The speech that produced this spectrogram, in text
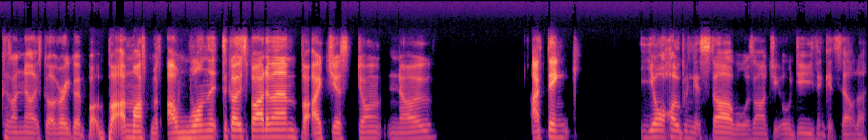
because I know it's got a very good but but I must must I want it to go Spider-Man but I just don't know. I think you're hoping it's Star Wars, aren't you? Or do you think it's Zelda?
